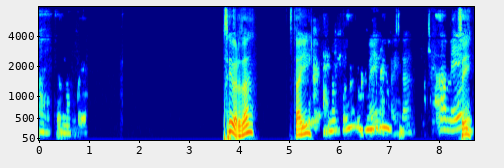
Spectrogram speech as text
Ay, Dios no puede. Sí, ¿verdad? Está ahí. No puedo. Amén, ahí está. Amén. Sí.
